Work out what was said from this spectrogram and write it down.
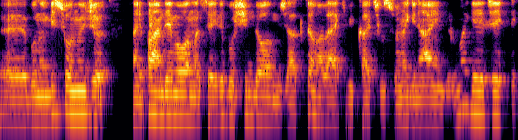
e, bunun bir sonucu. Hani pandemi olmasaydı bu şimdi olmayacaktı ama belki birkaç yıl sonra yine aynı duruma gelecektik.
